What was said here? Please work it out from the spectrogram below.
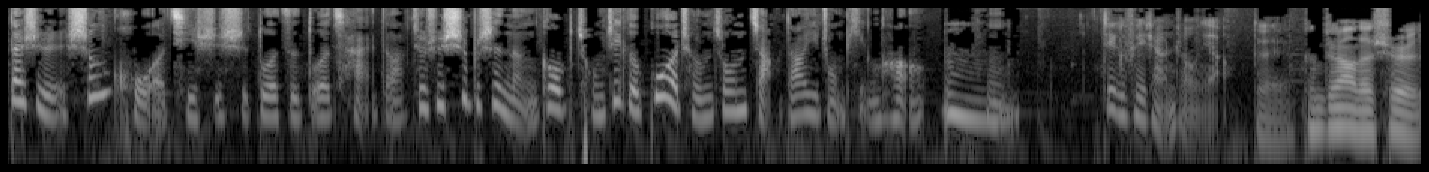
但是生活其实是多姿多彩的，就是是不是能够从这个过程中找到一种平衡？嗯，这个非常重要。对，更重要的是，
